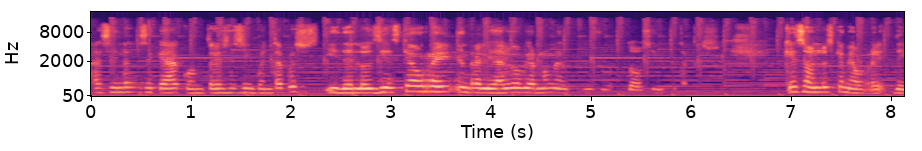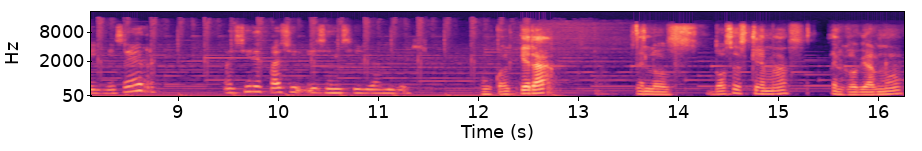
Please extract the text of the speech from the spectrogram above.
Hacienda se queda con 13.50 pesos y de los 10 que ahorré, en realidad el gobierno me puso 2.50 pesos, que son los que me ahorré de ISR. Así de fácil y sencillo, amigos. Con cualquiera de los dos esquemas, el gobierno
